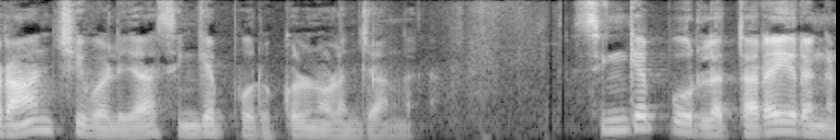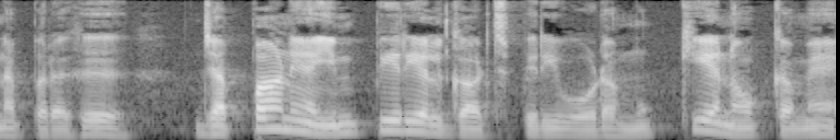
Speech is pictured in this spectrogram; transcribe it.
கிராஞ்சி வழியாக சிங்கப்பூருக்குள் நுழைஞ்சாங்க. சிங்கப்பூரில் தரையிறங்கின பிறகு ஜப்பானிய இம்பீரியல் கார்ட்ஸ் பிரிவோட முக்கிய நோக்கமே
